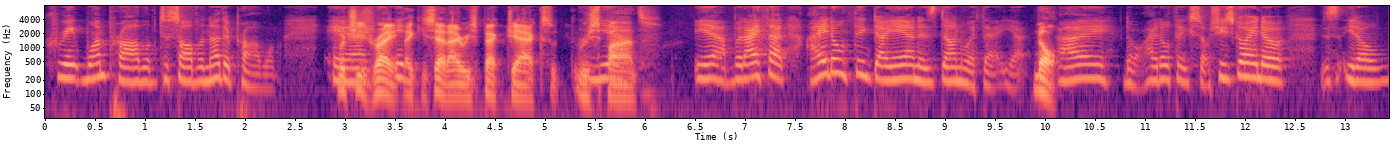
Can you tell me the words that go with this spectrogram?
create one problem to solve another problem." And Which he's right. It, like you said, I respect Jack's response. Yeah. Yeah, but I thought I don't think Diane is done with that yet. No, I no, I don't think so. She's going to, you know,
